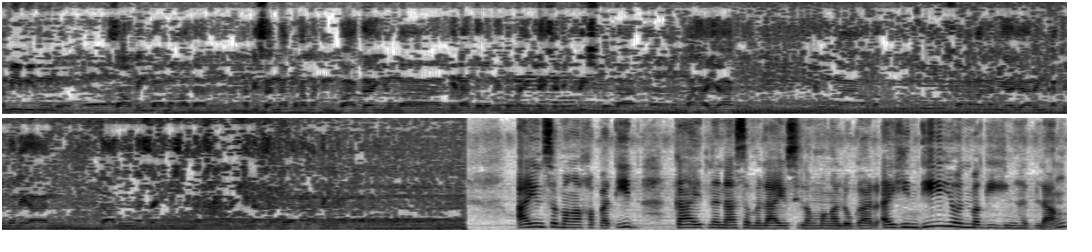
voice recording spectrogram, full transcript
namiminuno sa ating pamahalan. At isang napakalaking bagay yung uh, ginagawang ito ng Iglesia ni Cristo na pahayag yung uh, pagtuturo sa mga nangyayaring katiwalian lalo na sa investigasyon ay ginagawa ng ating pamahalan. Ayon sa mga kapatid, kahit na nasa malayo silang mga lugar ay hindi iyon magiging hadlang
